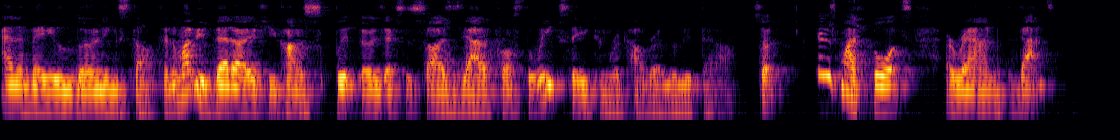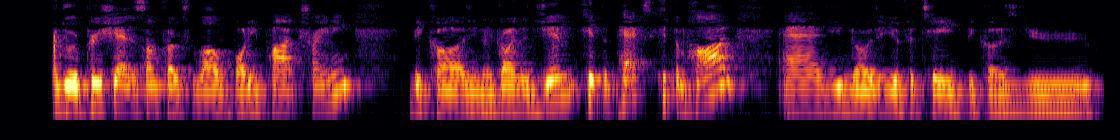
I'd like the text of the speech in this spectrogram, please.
and then maybe learning stuff. And it might be better if you kind of split those exercises out across the week so you can recover a little bit better. So there's my thoughts around that. I do appreciate that some folks love body part training because, you know, going to the gym, hit the pecs, hit them hard, and you know that you're fatigued because you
